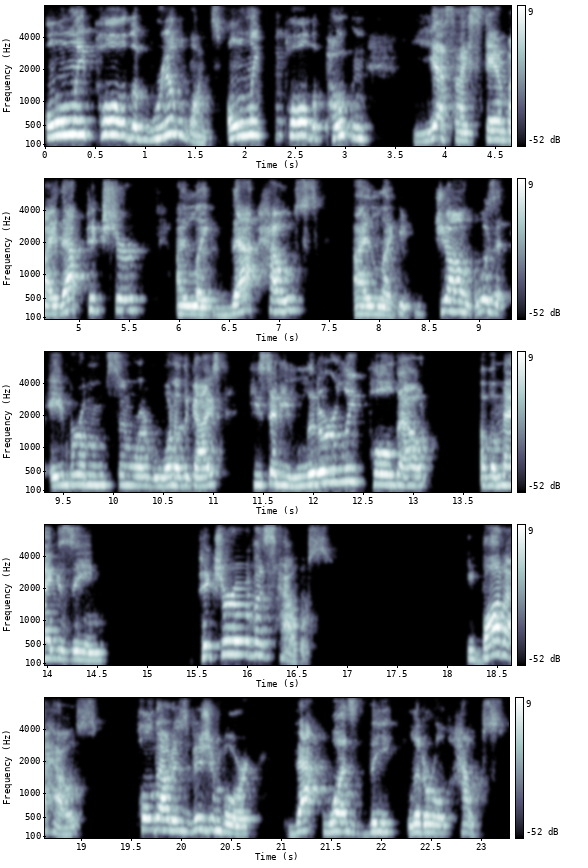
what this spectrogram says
Only pull the real ones, only pull the potent. Yes, I stand by that picture. I like that house. I like John, was it Abramson, whatever, one of the guys? He said he literally pulled out of a magazine picture of his house. He bought a house, pulled out his vision board, that was the literal house.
